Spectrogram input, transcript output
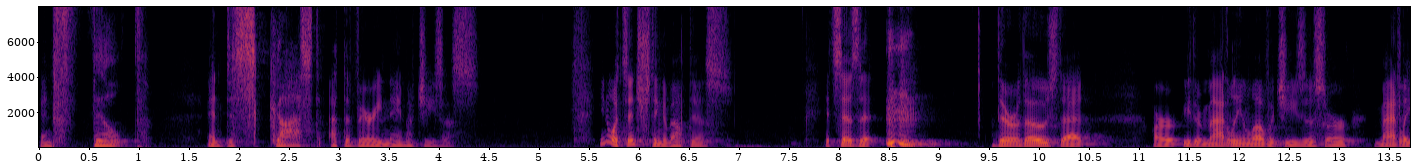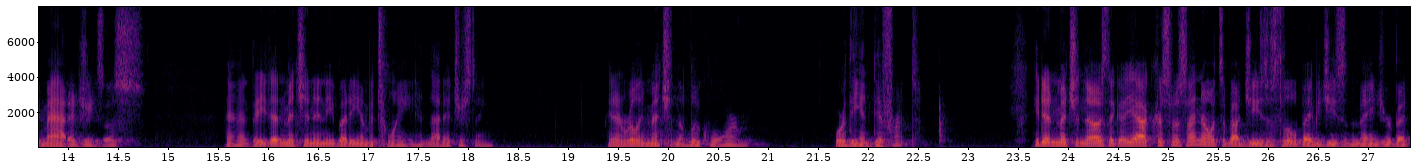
and filth and disgust at the very name of Jesus. You know what's interesting about this? it says that there are those that are either madly in love with Jesus or madly mad at Jesus. And, but he doesn't mention anybody in between. Isn't that interesting? He doesn't really mention the lukewarm or the indifferent. He doesn't mention those that go, Yeah, Christmas, I know it's about Jesus, little baby Jesus in the manger, but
